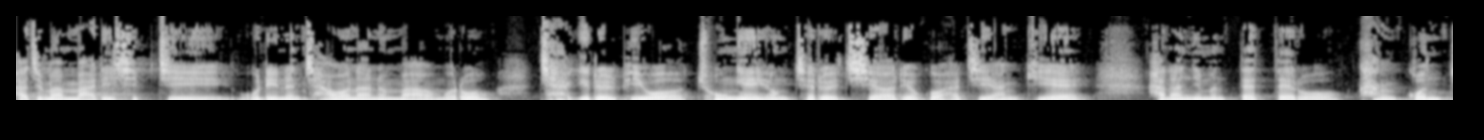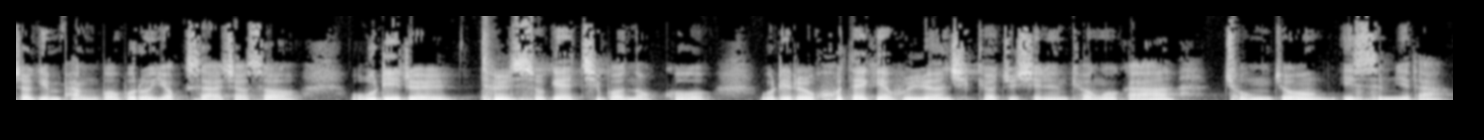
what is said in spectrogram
하지만 말이 쉽지 우리는 자원하는 마음으로 자기를 비워 종의 형체를 취하려고 하지 않기에 하나님은 때때로 강권적인 방법으로 역사하셔서 우리를 틀 속에 집어넣고 우리를 호되게 훈련시켜 주시는 경우가 종종 있습니다.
